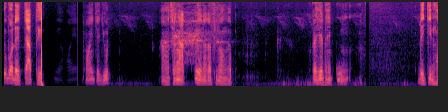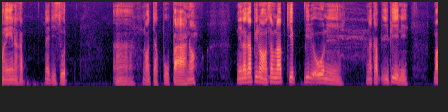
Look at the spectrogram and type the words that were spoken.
หรือว่าได้จับถือหอยจะยุดอ่าชะงักเลยนะครับพี่น้องครับก็เฮ็ดให้กุ้ง ได้กินหอยนะครับในที่สุดอ่านอกจากปูปลาเนาะนี่แหละครับพี่น้องสำหรับคลิปวิดีโอนี้นะครับ EP นี่บา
